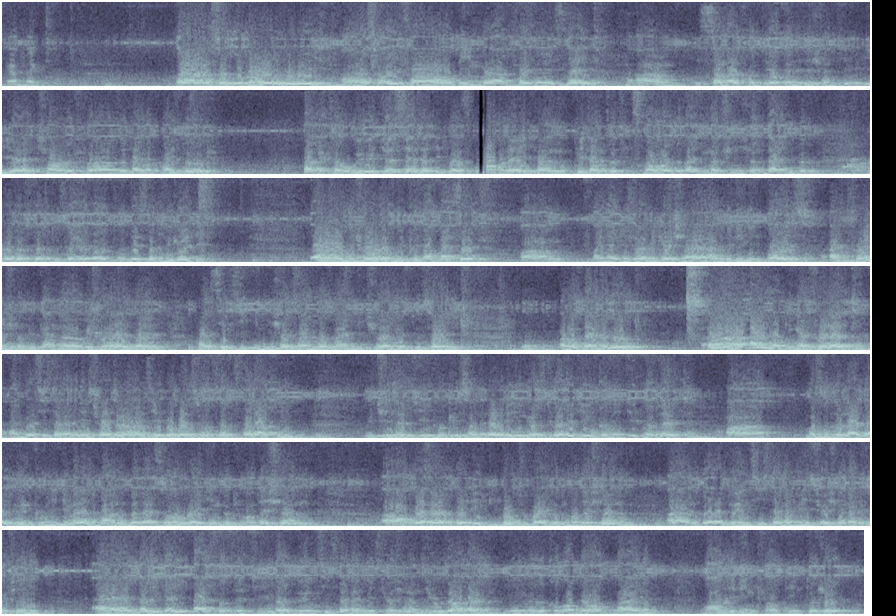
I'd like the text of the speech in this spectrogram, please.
Perfect. Uh, so good morning everybody. Uh, sorry for being uh, five minutes late. Um, it's someone from the organization team here at charge of uh, the time of my talk. Perfect. So we will just say that it was more late and pretend that it's normal that I did not finish on time because a lot of stuff to say about uh, desktop security. Uh, before let me present myself. Um, my name is Michael Scherer. I'm living in Paris. I'm French, as you can uh, recognize by my sexy English accent, as my teacher used to say a long time ago. Uh, I'm working at Red Hat. I'm the system administrator in the open source and standard team, which is a team focused on helping a strategic community project. Uh, most of the lab are doing community management, but also writing documentation, uh, whether helping people to write documentation, and uh, doing system administration and everything. And basically half of the team doing system administration, the other half being a co-worker of mine, uh, living currently in Tokyo.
